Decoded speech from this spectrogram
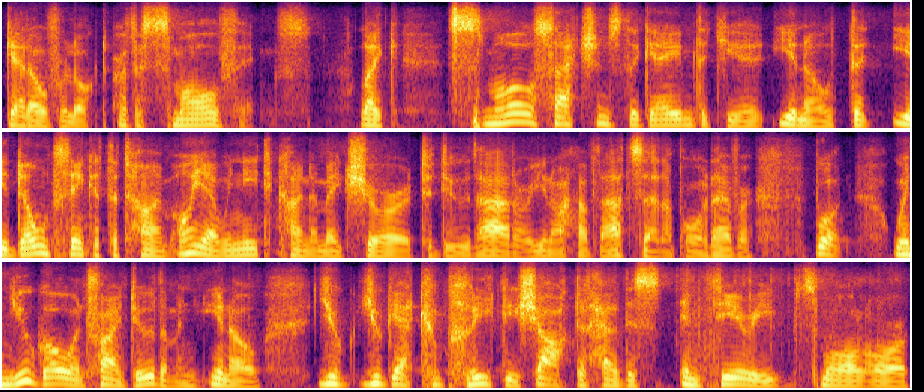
get overlooked are the small things like small sections of the game that you you know that you don't think at the time oh yeah we need to kind of make sure to do that or you know have that set up or whatever but when you go and try and do them and you know you you get completely shocked at how this in theory small or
